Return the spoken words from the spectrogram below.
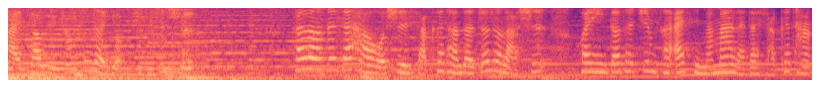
来教育中心的友情支持。Hello，大家好，我是小课堂的周周老师，欢迎 Dr. James 和 icy 妈妈来到小课堂。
